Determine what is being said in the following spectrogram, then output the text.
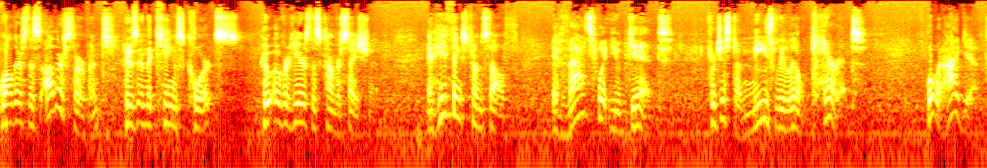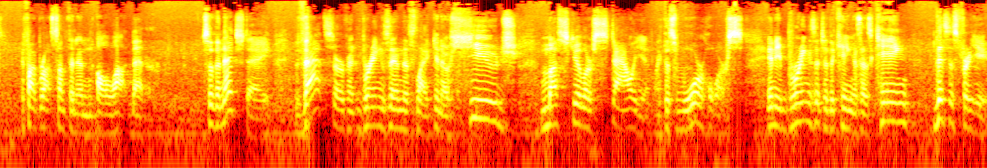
Well, there's this other servant who's in the king's courts who overhears this conversation. And he thinks to himself, if that's what you get for just a measly little carrot, what would I get if I brought something in a lot better? So the next day, that servant brings in this, like, you know, huge, muscular stallion, like this war horse, and he brings it to the king and says, King, this is for you.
